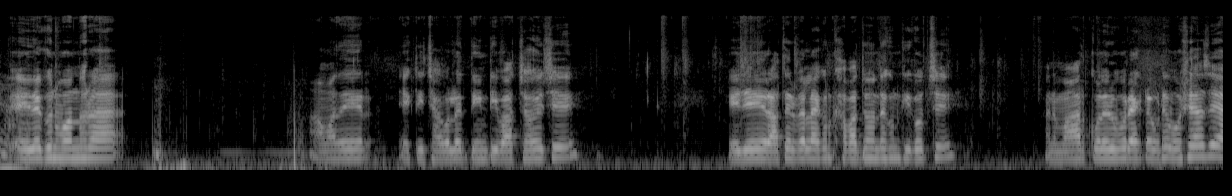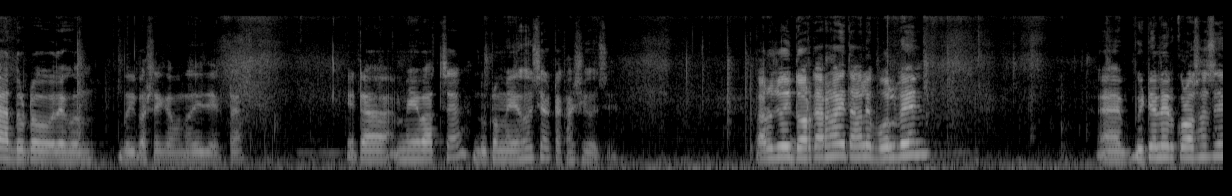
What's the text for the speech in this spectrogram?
এই দেখুন বন্ধুরা, আমাদের একটি ছাগলের তিনটি বাচ্চা হয়েছে। এই যে রাতের বেলা এখন খাবার জন্য দেখুন কি করছে। মানে মার কোলের উপর একটা উঠে বসে আছে আর দুটো দেখুন দুই পাশে কেমন এই যে একটা। এটা মেয়ে বাচ্চা, দুটো মেয়ে হয়েছে, একটা খাসি হয়েছে। কারও যদি দরকার হয় তাহলে বলবেন। বিটেলের ক্রস আছে।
